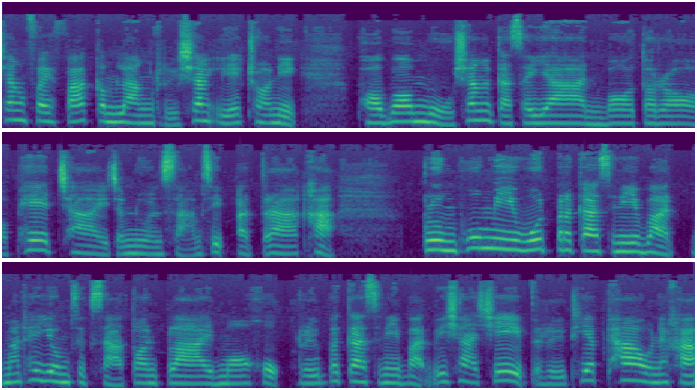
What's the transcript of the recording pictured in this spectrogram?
ช่างไฟฟ้ากำลัง หรือช่างอิเล็กทรอนิกส์พอบอหมู่ช่างอากาศยาน บตร เพศชายจำนวน 30 อัตราค่ะกลุ่มผู้มีวุฒิประกาศนียบัตร มัธยมศึกษาตอนปลายม .6 หรือประกาศนียบัตรวิชาชีพ หรือเทียบเท่านะคะ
